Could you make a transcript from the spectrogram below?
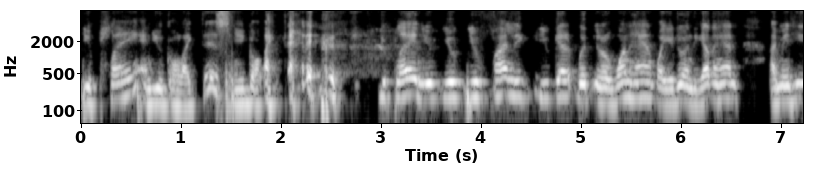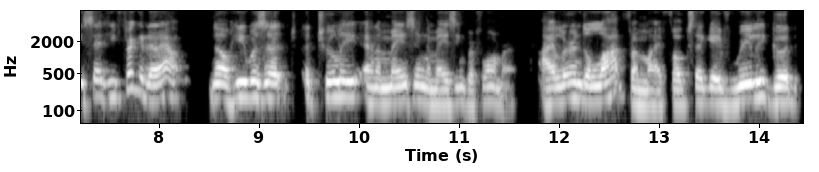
you play and you go like this and you go like that. you play and you, you, you finally, you get it with, you know, one hand while you're doing the other hand. I mean, he said he figured it out. No, he was a, a truly an amazing, amazing performer. I learned a lot from my folks. They gave really good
